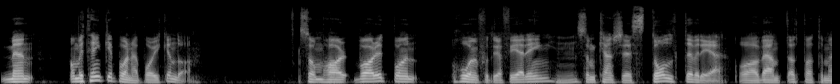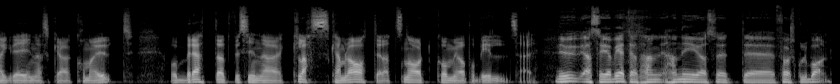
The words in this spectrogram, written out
men om vi tänker på den här pojken då. Som har varit på en hm fotografering Mm. som kanske är stolt över det och har väntat på att de här grejerna ska komma ut och berättat för sina klasskamrater att snart kommer jag på bild. Så här. Nu, alltså jag vet ju att han, han är ju alltså ett eh, förskolebarn.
